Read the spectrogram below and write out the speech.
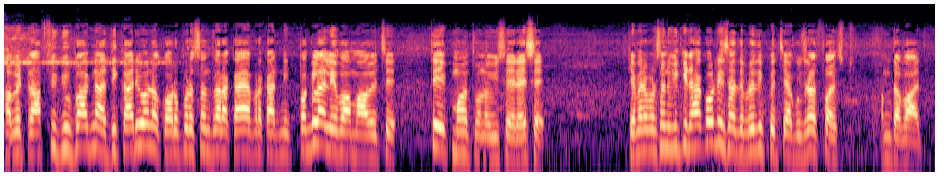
હવે ટ્રાફિક વિભાગના અધિકારીઓ અને કોર્પોરેશન દ્વારા કયા પ્રકારની પગલાં લેવામાં આવે છે તે એક મહત્વનો વિષય રહેશે. કેમેરા પર્સન વિકી ઠાકોરની સાથે પ્રદીપ કચ્યા, ગુજરાત ફર્સ્ટ, અમદાવાદ.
